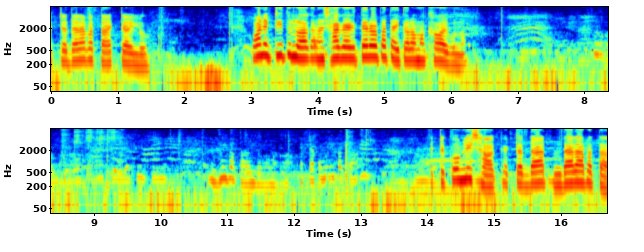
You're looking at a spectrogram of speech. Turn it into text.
একটা দাঁড়া পাতা একটা হইল। অনেকটি তুলো কারণ শাক তেরোর পাতাই তো আর আমাকে খাওয়াইবো না দুই পাতা হইল আমাকে একটা কুমড়ি পাতা একটা কমলি শাক একটা দা- দাঁড়া পাতা।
